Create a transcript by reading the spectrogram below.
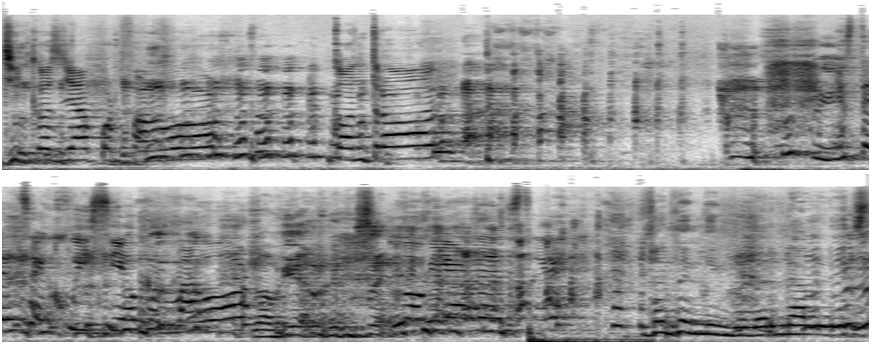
chicos, ya por favor. Control. Esténse en juicio, por favor. Gobiernense. Gobiernense. No anden de ingobernables.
